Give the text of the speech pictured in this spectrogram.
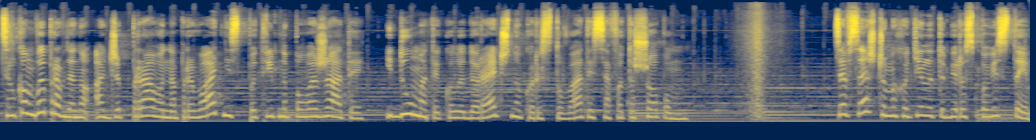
Цілком виправдано, адже право на приватність потрібно поважати і думати, коли доречно користуватися фотошопом. Це все, що ми хотіли тобі розповісти.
